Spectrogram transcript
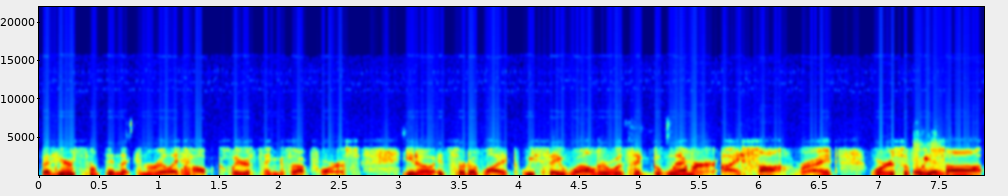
But here's something that can really help clear things up for us. You know, it's sort of like we say, well, there was a glimmer I saw, right? Whereas if we saw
